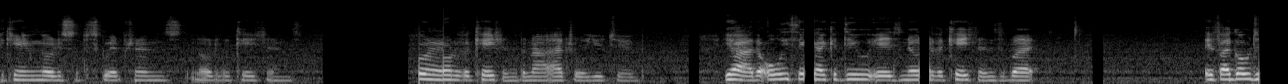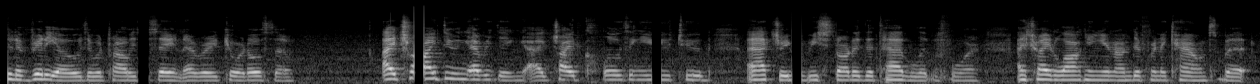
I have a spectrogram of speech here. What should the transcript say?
I can't even go to subscriptions, notifications. Notifications, but not actual YouTube. Yeah, the only thing I could do is notifications, but if I go to the videos, it would probably say error cured also. I tried doing everything. I tried closing YouTube. I actually restarted the tablet before. I tried logging in on different accounts, but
